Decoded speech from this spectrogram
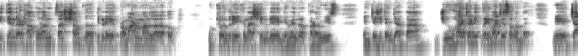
हितेंद्र ठाकूरांचा शब्द तिकडे प्रमाण मानला जातो. मुख्यमंत्री एकनाथ शिंदे देवेंद्र फडणवीस यांच्याशी त्यांचे आता जिव्हाचे आणि प्रेमाचे संबंध आहेत. म्हणजे याच्या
